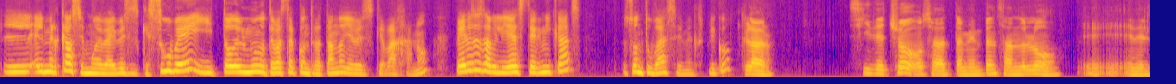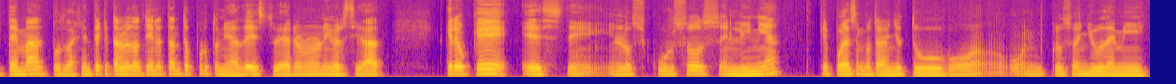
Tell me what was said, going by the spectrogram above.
El, mercado se mueve, hay veces que sube y todo el mundo te va a estar contratando y hay veces que baja, ¿no? Pero esas habilidades técnicas son tu base, ¿me explico? Claro. Sí, de hecho, o sea, también pensándolo eh, en el tema, pues la gente que tal vez no tiene tanta oportunidad de estudiar en una universidad, creo que este, en los cursos en línea que puedes encontrar en YouTube o, incluso en Udemy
